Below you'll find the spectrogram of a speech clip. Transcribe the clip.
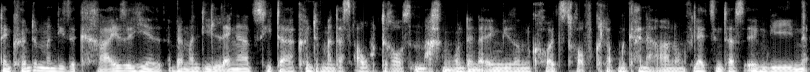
dann könnte man diese Kreise hier, wenn man die länger zieht, da könnte man das auch draußen machen und dann da irgendwie so ein Kreuz drauf kloppen, keine Ahnung. Vielleicht sind das irgendwie eine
